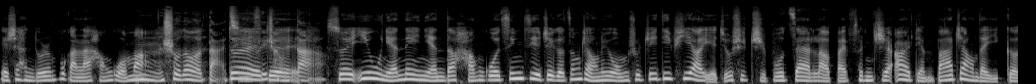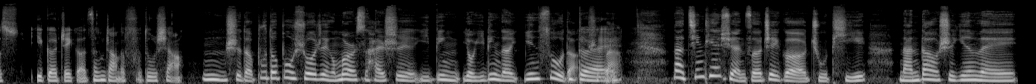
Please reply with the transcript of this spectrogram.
也是很多人不敢来韩国嘛，嗯，受到了打击非常大。所以一五年那一年的韩国经济这个增长率，我们说 GDP 啊，也就是止步在了百分之二点八这样的一个一个这个增长的幅度上。嗯，是的，不得不说这个 MERS 还是一定有一定的因素的，是吧？那今天选择这个主题，难道是因为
